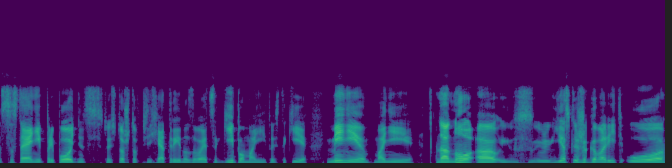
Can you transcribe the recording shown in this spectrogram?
состояний приподнятости, то есть то, что в психиатрии называется гипомании, то есть такие мини-мании. Да, но а, если же говорить о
